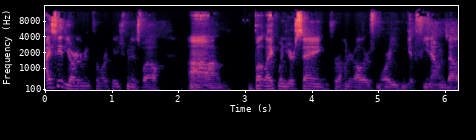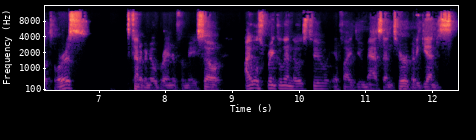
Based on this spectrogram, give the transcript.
I see the argument for Mark Leishman as well. Um, but like when you're saying for hundred dollars more, you can get Finau and Zalatoris, it's kind of a no-brainer for me. So I will sprinkle in those two if I do mass enter. But again, it's,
